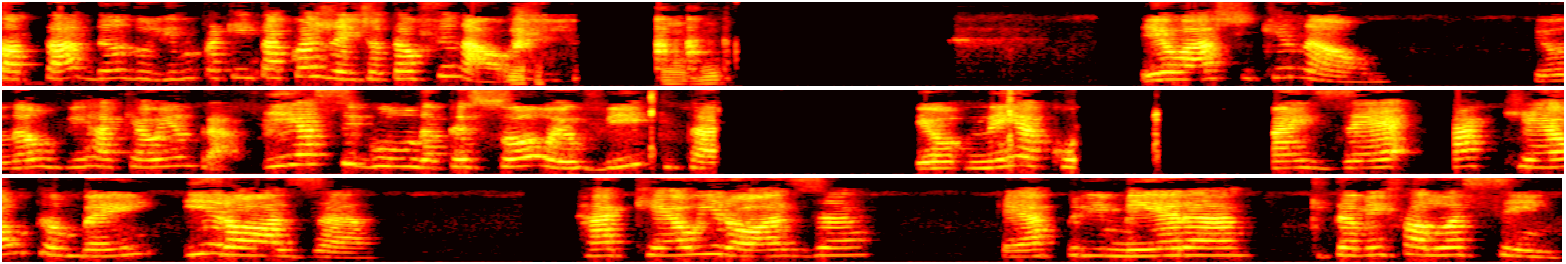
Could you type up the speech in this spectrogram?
só está dando livro para quem está com a gente até o final. Uhum. Eu acho que não. Eu não vi Raquel entrar. E a segunda pessoa, eu vi que está. Eu nem a mas é Raquel também Irosa. Raquel Irosa é a primeira que também falou assim:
